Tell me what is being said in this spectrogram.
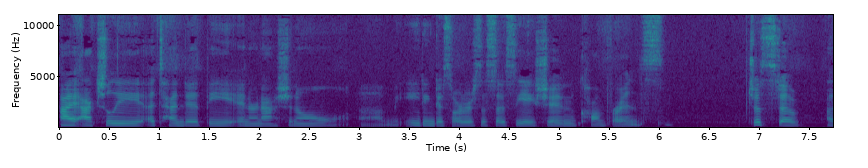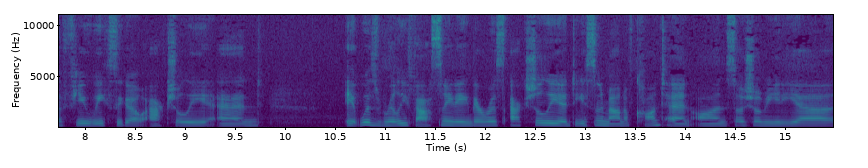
I actually attended the International um, Eating Disorders Association conference just a, a few weeks ago, actually, and it was really fascinating. There was actually a decent amount of content on social media,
